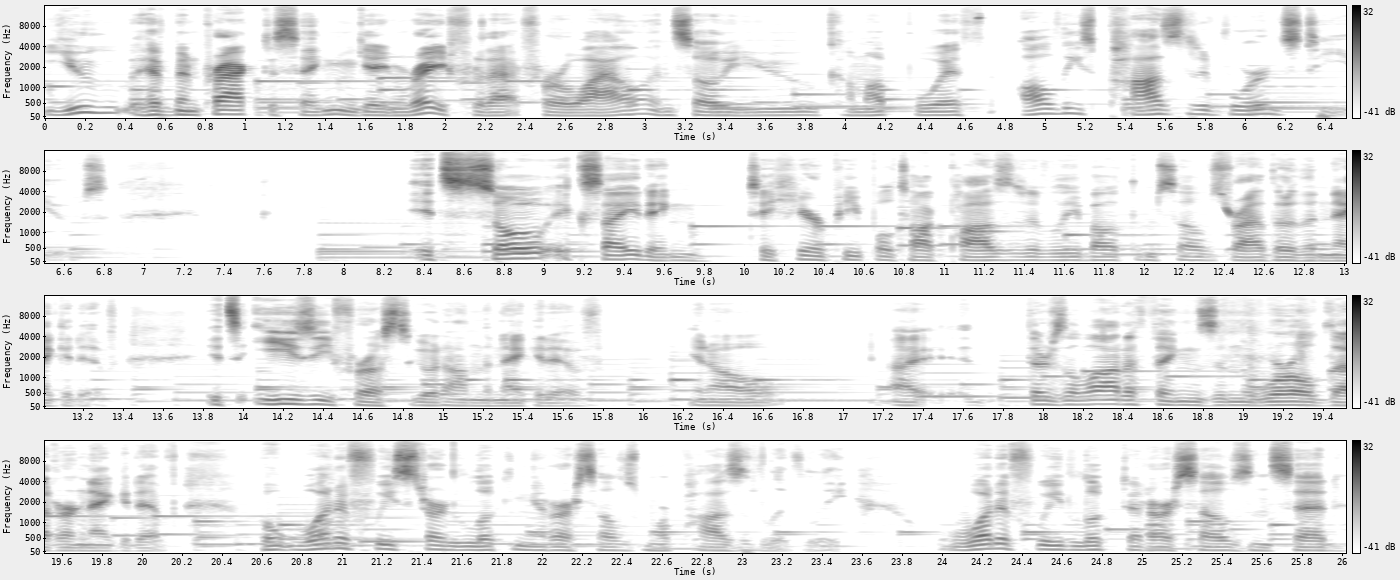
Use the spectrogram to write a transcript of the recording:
you have been practicing and getting ready for that for a while, and so you come up with all these positive words to use. It's so exciting to hear people talk positively about themselves rather than negative. It's easy for us to go down the negative you know, I, there's a lot of things in the world that are negative, but what if we started looking at ourselves more positively? What if we looked at ourselves and said,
